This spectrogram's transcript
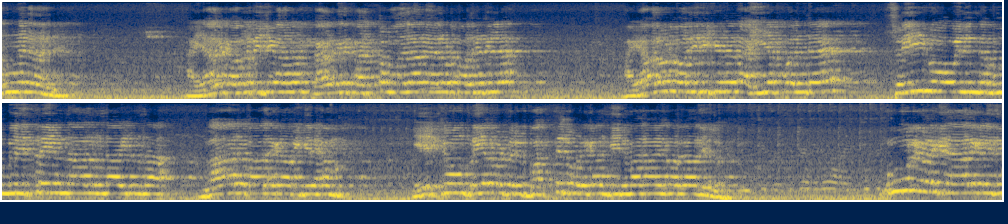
അങ്ങനെ തന്നെ. അയാളെ കബളിപ്പിച്ച് കാണാം. കാരണം ഇത് കഷ്ട മുതലാണ് അയാളോട് പറഞ്ഞിട്ടില്ല. അയാളോട് പറഞ്ഞിരിക്കുന്നത് അയ്യപ്പന്റെ ശ്രീകോവിലിന്റെ മുമ്പിൽ ഇത്രയും നാളുണ്ടായിരുന്ന ദ്വാരപാലക വിഗ്രഹം ഏറ്റവും പ്രിയപ്പെട്ട ഒരു ഭക്തന് കൊടുക്കാൻ തീരുമാനമായെന്ന് പറഞ്ഞാൽ നൂറുകണക്കിന് ആളുകൾ ഇത്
